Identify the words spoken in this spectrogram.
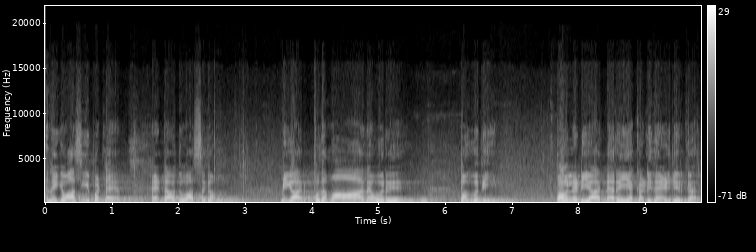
இன்னைக்கு வாசிக்கப்பட்ட ரெண்டாவது வாசகம் மிக அற்புதமான ஒரு பகுதி. பவுலடியார் நிறைய கடிதம் எழுதியிருக்கார்.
